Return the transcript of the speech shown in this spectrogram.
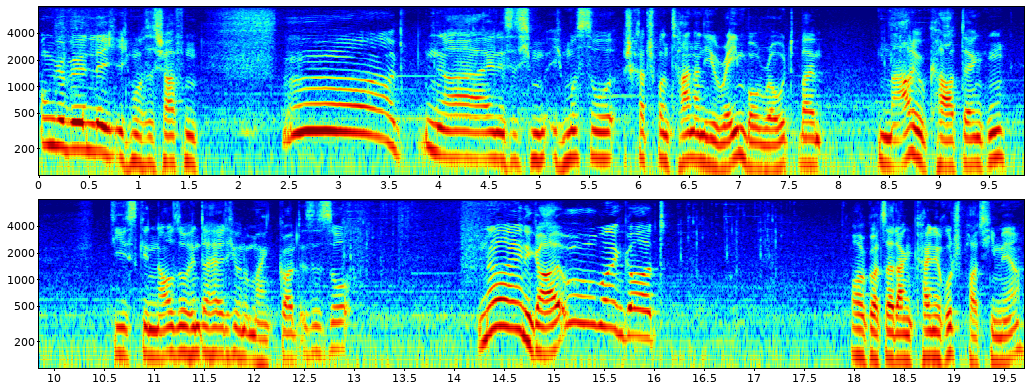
ungewöhnlich. Ich muss es schaffen. nein, es ist, ich, ich muss so gerade spontan an die Rainbow Road beim Mario Kart denken. Die ist genauso hinterhältig und oh mein Gott, es ist so... Nein, egal. Oh mein Gott. Oh Gott sei Dank, keine Rutschpartie mehr.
